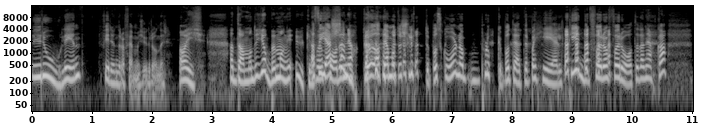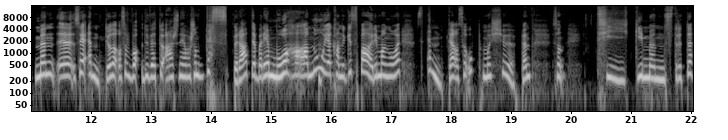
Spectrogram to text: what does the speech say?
rolig inn 425 kroner. Oi. Ja, da må du jobbe mange uker Altså, for jeg å få den skjønte jo at jeg måtte slutte på skolen og plukke poteter på heltid for å få råd til den jakka. Men, eh, så jeg endte jo da og så Du vet, du er sånn, jeg var sånn desperat. Jeg bare Jeg må ha noe! Jeg kan jo ikke spare i mange år. Så endte jeg altså opp med å kjøpe en sånn Tiki-mønstrete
